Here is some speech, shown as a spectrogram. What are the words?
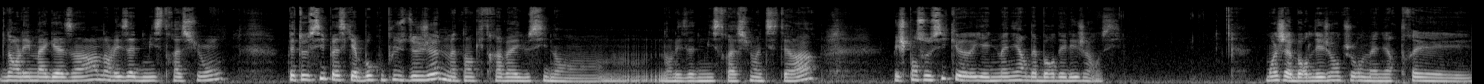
dans les magasins, dans les administrations. Peut-être aussi parce qu'il y a beaucoup plus de jeunes maintenant qui travaillent aussi dans, les administrations, etc. Mais je pense aussi qu'il y a une manière d'aborder les gens aussi. Moi, j'aborde les gens toujours de manière très,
